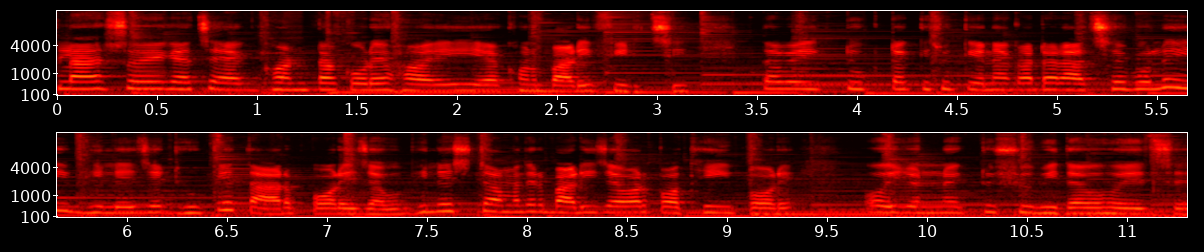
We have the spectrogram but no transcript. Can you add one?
ক্লাস হয়ে গেছে, এক ঘণ্টা করে হয়, এখন বাড়ি ফিরছি। তবে এই টুকটাক কিছু কেনাকাটার আছে বলে এই ভিলেজে ঢুকে তারপরে যাব। ভিলেজটা আমাদের বাড়ি যাওয়ার পথেই পড়ে, ওই জন্য একটু সুবিধাও হয়েছে।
